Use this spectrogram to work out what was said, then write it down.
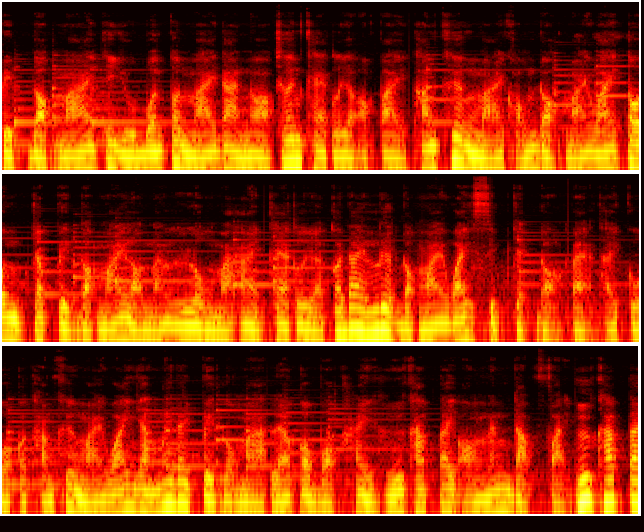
ปิดดอกไม้ที่อยู่บนต้นไม้ด้านนอก เชิญแขกเรือออกไปทำเครื่องหมายของดอกไม้ไว้ ตนจะปิดดอกไม้เหล่านั้นลงมาให้ แขกเรือก็ได้เลือกดอกไม้ไว้ 17 ดอก แปะไทยกัวก็ทำเครื่องหมายไว้ยังไม่ได้ปิดลงมา แล้วก็บอกให้ฮือคักใต้อ๋องนั้นดับไฟฮือคักใต้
